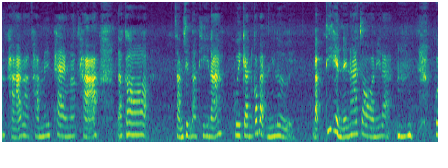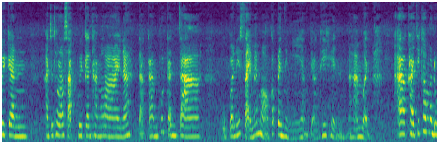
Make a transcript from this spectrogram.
นะคะ ราคาไม่แพงนะคะ แล้วก็ 30 นาทีนะ คุยกันก็แบบนี้เลย แบบที่เห็นในหน้าจอนี่แหละ คุยกันอาจจะโทรศัพท์คุยกันทางไลน์นะ แต่การพูดกันจา อุปนิสัยแม่หมอก็เป็นอย่างนี้อย่างอย่างที่เห็นนะคะเหมือนอใครที่เข้ามาดู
